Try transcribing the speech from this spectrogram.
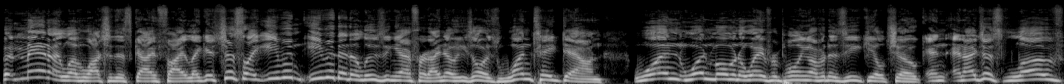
But man, I love watching this guy fight. Like it's just like even even in a losing effort, I know he's always one takedown, one one moment away from pulling off an Ezekiel choke, and and I just love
